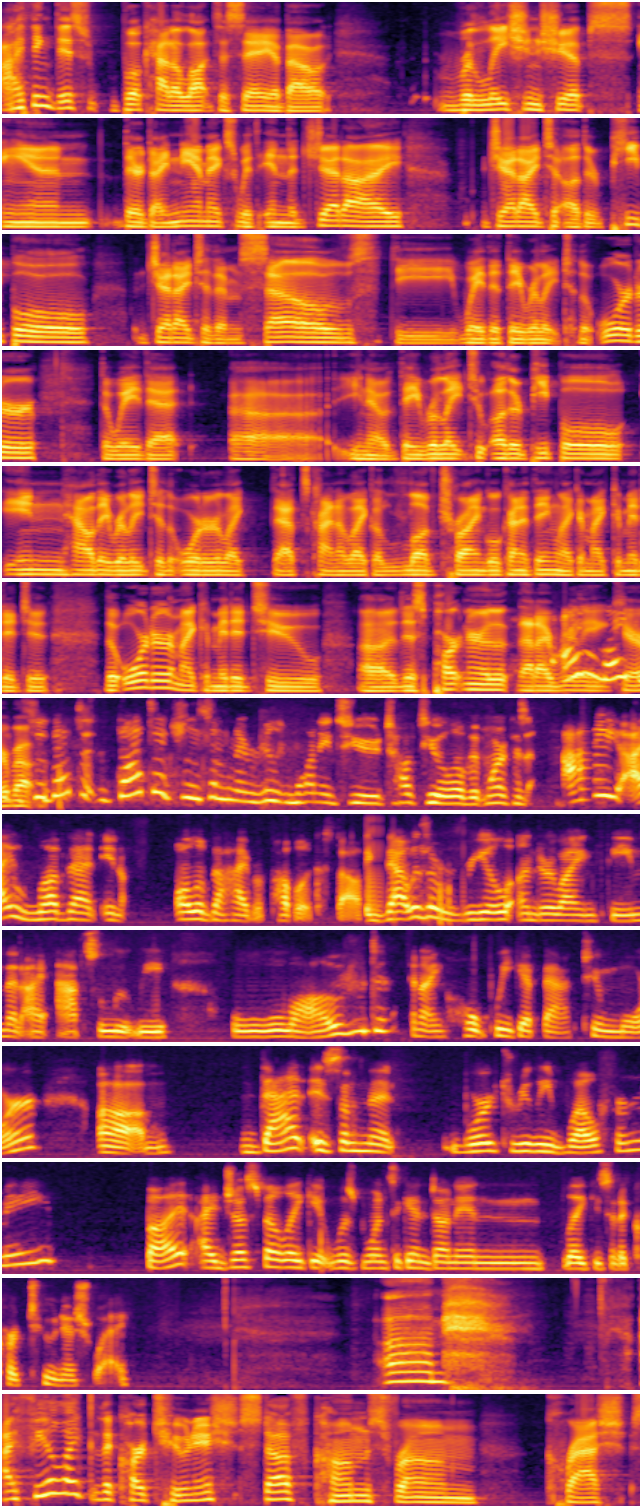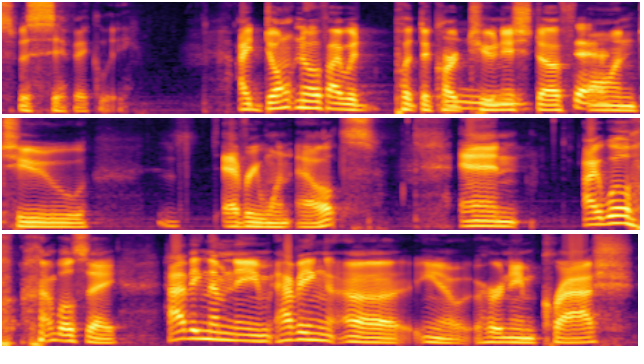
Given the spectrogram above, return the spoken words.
I think this book had a lot to say about relationships and their dynamics within the Jedi, Jedi to other people, Jedi to themselves, the way that they relate to the Order, the way that uh, you know they relate to other people in how they relate to the Order. Like that's kind of like a love triangle kind of thing. Like, am I committed to the Order? Am I committed to uh, this partner that I really like care it. about? So that's that's actually something I really wanted to talk to you a little bit more because I I love that in all of the High Republic stuff. Like, that was a real underlying theme that I absolutely loved, and I hope we get back to more. Um, that is something that worked really well for me, but I just felt like it was once again done in, like you said, a cartoonish way. Um, I feel like the cartoonish stuff comes from Crash specifically. I don't know if I would put the cartoonish stuff fair. onto everyone else. And I will I will say having them name having uh you know her name Crash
